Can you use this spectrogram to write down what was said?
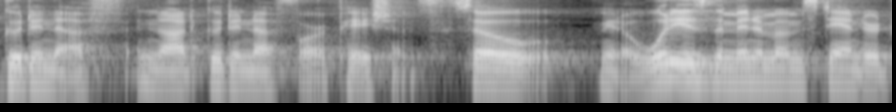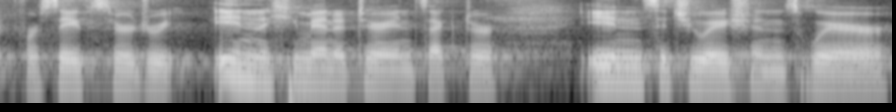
good enough and not good enough for our patients. So, you know, what is the minimum standard for safe surgery in the humanitarian sector in situations where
